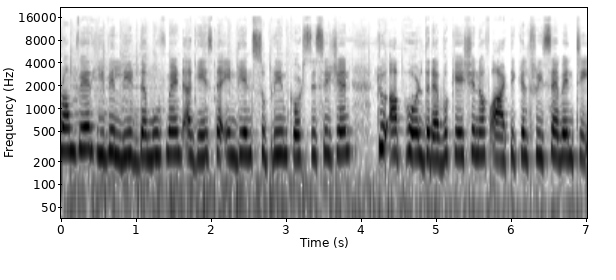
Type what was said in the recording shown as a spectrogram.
from where he will lead the movement against the Indian Supreme Court's decision to uphold the revocation of Article 370.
